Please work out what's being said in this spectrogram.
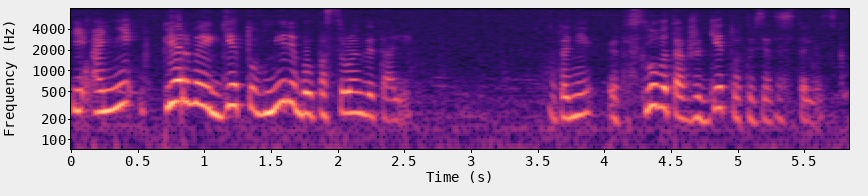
И они, первое гетто в мире был построен в Италии. Вот они, это слово также гетто, это взято с итальянского.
